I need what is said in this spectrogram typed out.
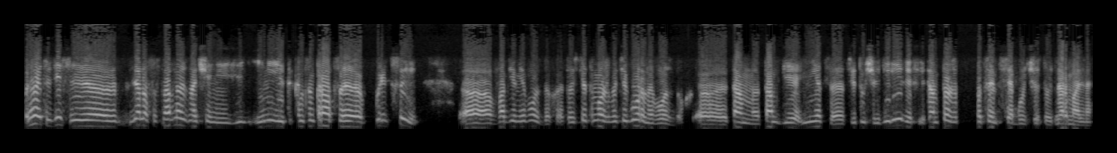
Понимаете, здесь для нас основное значение имеет концентрация пыльцы в объеме воздуха. То есть это может быть и горный воздух. Э, там, там, где нет э, цветущих деревьев, и там тоже пациент себя будет чувствовать нормально.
